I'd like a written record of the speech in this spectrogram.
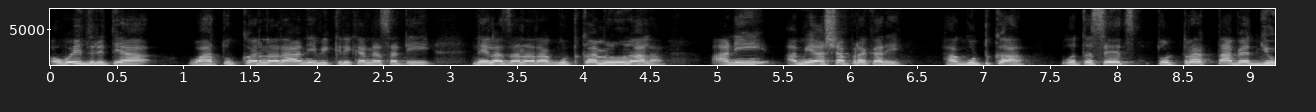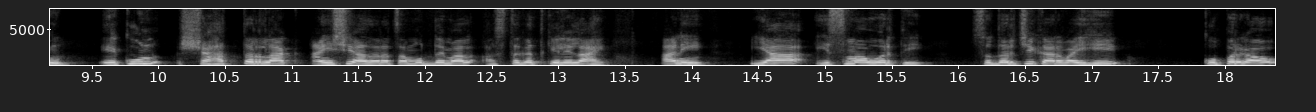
अवैधरित्या वाहतूक करणारा आणि विक्री करण्यासाठी नेला जाणारा गुटखा मिळून आला. आणि आम्ही अशा प्रकारे हा गुटखा व तसेच तो ट्रक ताब्यात घेऊन एकूण शहात्तर लाख ऐंशी हजाराचा मुद्देमाल हस्तगत केलेला आहे. आणि या इस्मावरती सदरची कारवाई ही कोपरगाव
